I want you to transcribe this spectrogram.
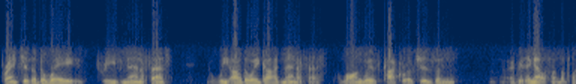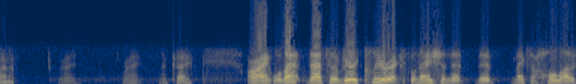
branches of the way trees manifest. We are the way God manifests, along with cockroaches and everything else on the planet. Right. Right. Okay. All right. Well, that that's a very clear explanation that that makes a whole lot of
